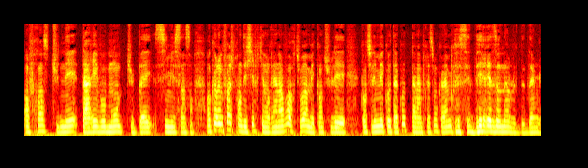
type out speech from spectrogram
En France tu nais, t'arrives au monde, tu payes 6500. Encore une fois je prends des chiffres qui n'ont rien à voir tu vois, mais quand tu les quand tu les mets côte à côte t'as l'impression quand même que c'est déraisonnable de dingue.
